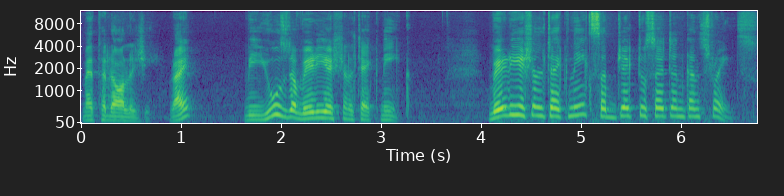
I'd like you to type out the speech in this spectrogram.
methodology, right. We used a variational technique. Variational technique subject to certain constraints.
